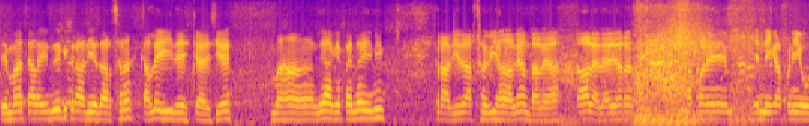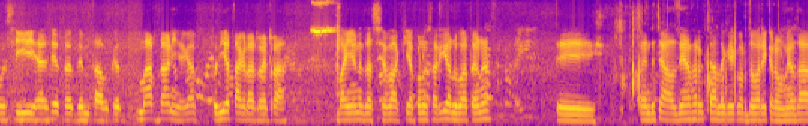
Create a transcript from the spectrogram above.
ਤੇ ਮੈਂ ਚੱਲ ਇਹਦੇ ਵੀ ਕਰਾ ਦਈਏ ਦਰਸ਼ਨ ਕੱਲ ਇਹੀ ਦੇਖ ਕੇ ਆਏ ਸੀਗੇ। ਮੈਂ ਹਾਂ, ਲਿਆ ਕੇ ਪਹਿਲਾਂ ਹੀ ਨਹੀਂ, ਕਰਾ ਦਈਏ ਦਰਸ਼ਨ ਵੀ, ਹਾਂ, ਲਿਆਂਦਾ ਲਿਆ ਆ ਲੈ ਲਿਆ ਯਾਰ। ਆਪਣੇ ਜਿੰਨੀ ਕੁ ਆਪਣੀ ਉਹ ਸੀ ਹੈਸੀਅਤ ਦੇ ਮੁਤਾਬਕ, ਮਰਦਾ ਨਹੀਂ ਹੈਗਾ, ਵਧੀਆ ਤਗੜਾ ਟਰੈਕਟਰ ਆ। ਬਾਈਆਂ ਨੇ ਦੱਸਿਆ ਬਾਕੀ ਆਪਾਂ ਨੂੰ ਸਾਰੀ ਗੱਲਬਾਤ ਹੈ ਨਾ। ਤੇ ਪਿੰਡ ਚੱਲਦੇ ਆ ਫਿਰ ਚੱਲ ਕੇ ਗੁਰਦੁਆਰੇ ਕਰਾਉਣੇ ਦਾ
